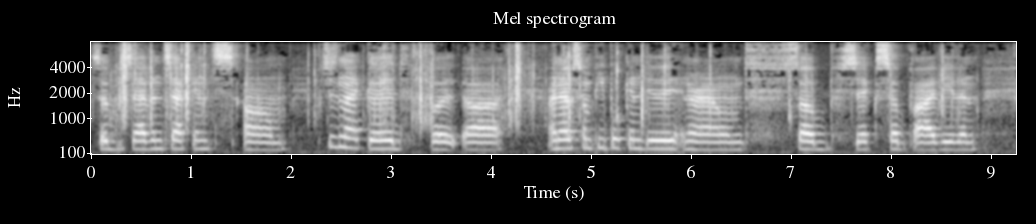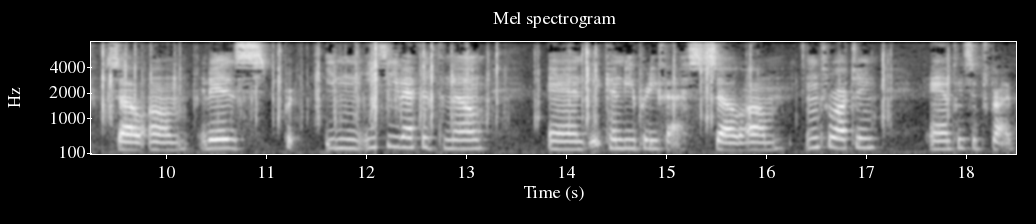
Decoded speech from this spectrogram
sub 7 seconds, um, which isn't that good, but uh, I know some people can do it in around sub 6, sub 5 even. So um, it is an easy method to know, and it can be pretty fast. So um, thanks for watching, and please subscribe.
